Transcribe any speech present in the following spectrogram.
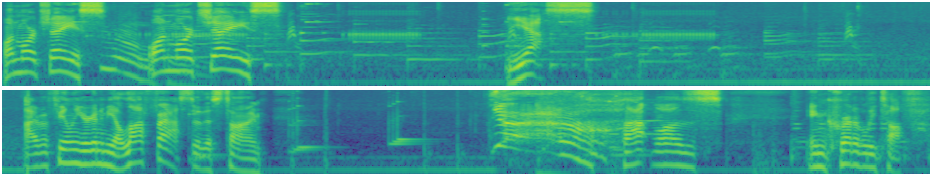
One more chase. One more chase. Yes. I have a feeling you're going to be a lot faster this time. Yeah! That was incredibly tough.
